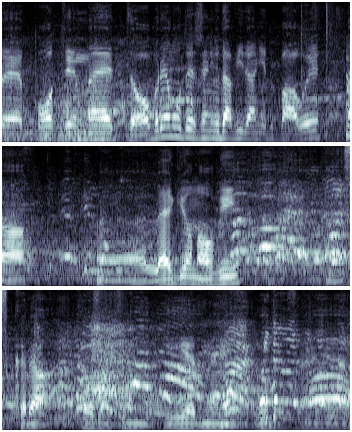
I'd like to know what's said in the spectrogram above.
e, po tym e, dobrym uderzeniu Dawida Niedbały na Legionowi. Skra poza tym jednym uderzeniem.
